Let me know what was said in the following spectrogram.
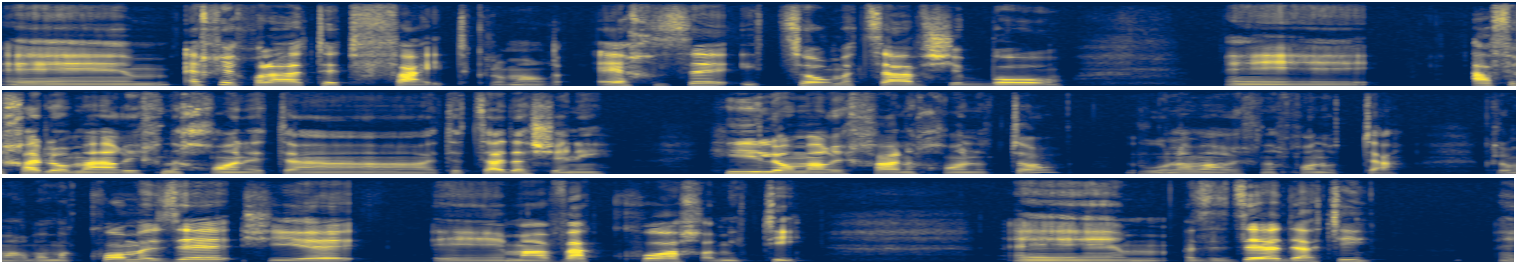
אמ, איך היא יכולה לתת פייט? כלומר, איך זה ייצור מצב שבו אה, אף אחד לא מעריך נכון את, ה, את הצד השני. היא לא מעריכה נכון אותו, והוא לא מעריך נכון אותה. כלומר, במקום הזה שיהיה אה, מאבק כוח אמיתי. אה, אז את זה ידעתי. אה,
